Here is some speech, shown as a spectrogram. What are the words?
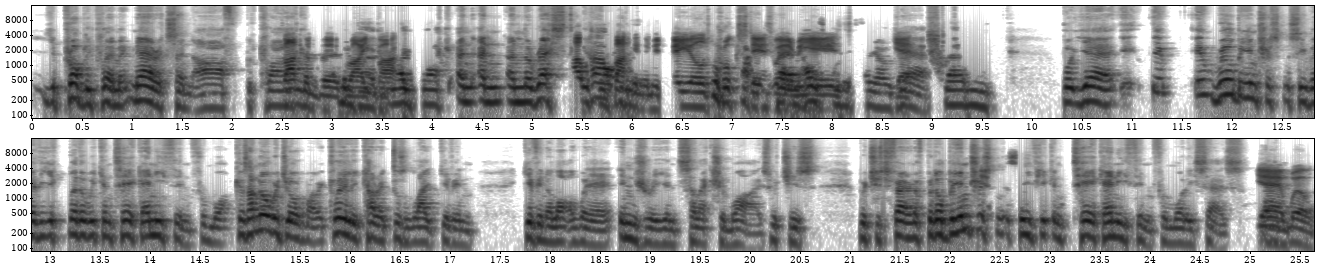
you probably play McNair at centre half, with Clarke, Vandenberg right back. right back, and and and the rest. back in the midfield. Crook stays where he is. Midfield, yeah. yeah. Um, but yeah, it, it, it, will be interesting to see whether you whether we can take anything from what because I know we joke about it. Clearly, Carrick doesn't like giving giving a lot away injury and selection wise, which is which is fair enough. But it'll be interesting to see if you can take anything from what he says. Yeah, it will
